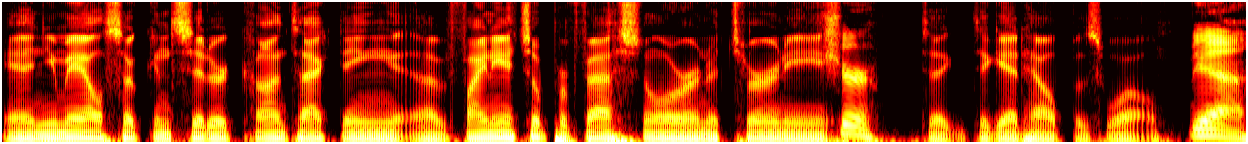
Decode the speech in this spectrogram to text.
And you may also consider contacting a financial professional or an attorney sure. to, to get help as well. Yeah.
